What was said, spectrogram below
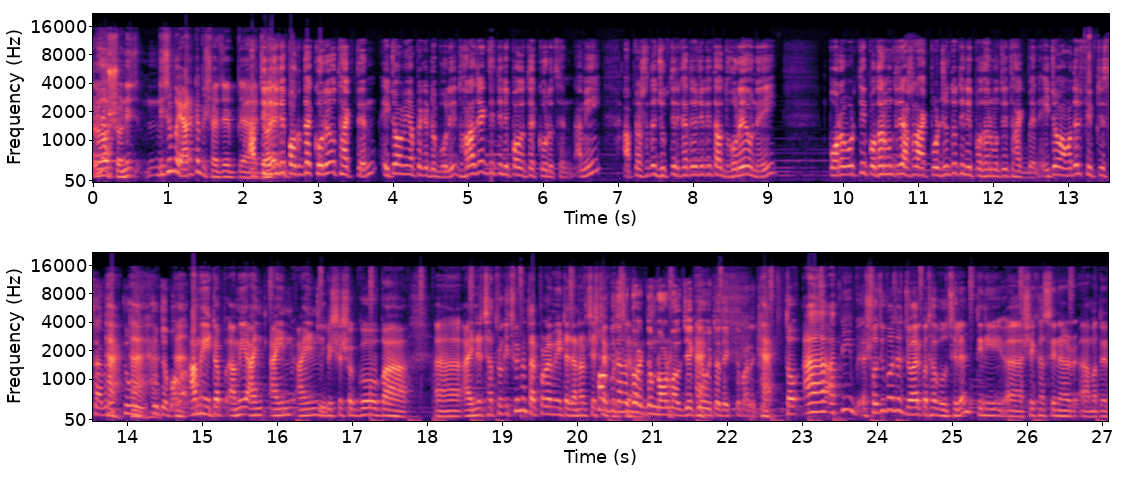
রহস্য। নিজম ভাই আরেকটা বিষয় যে তিনি যদি পদত্যাগ করেও থাকতেন এটাও আমি আপনাকে একটু বলি ধরা যাক যে তিনি পদত্যাগ করেছেন। আমি আপনার সাথে যুক্তির খাতিরে যদি তা ধরেও নেই পরবর্তী প্রধানমন্ত্রী আসার আগ পর্যন্ত তিনি প্রধানমন্ত্রী থাকবেন। এটাও আমাদের ফিফটি সেভেন টু টুতে বলা। হ্যাঁ, আমি এটা আমি আইন আইন আইন বিশেষজ্ঞ বা আইনের ছাত্র কিছুই না তারপর আমি এটা জানার চেষ্টা সংবিধানে তো একদম নর্মাল যে কেউ হ্যাঁ। এটা দেখতে পারে। হ্যাঁ তো আহ, আপনি সজীবদের জয়ের কথা বলছিলেন। তিনি শেখ হাসিনার আমাদের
